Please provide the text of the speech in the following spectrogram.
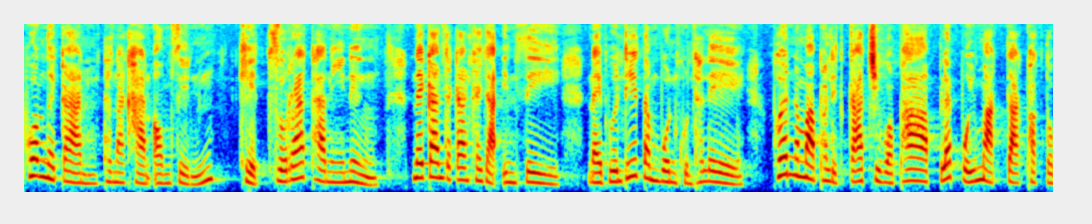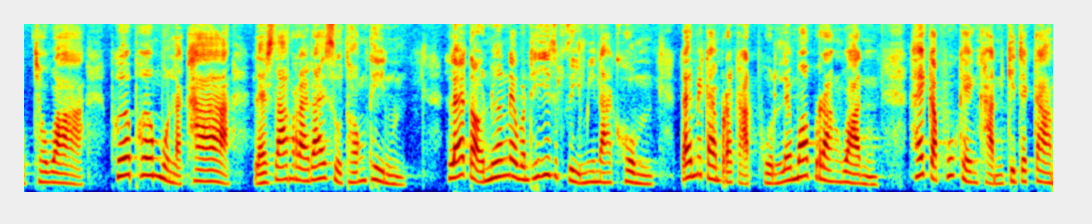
ผู้อำนวยการธนาคารออมสิน เขตสุราษฎร์ธานีหนึ่งในการจัดการขยะอินทรีย์ ในพื้นที่ตำบลขุนทะเล เพื่อนำมาผลิตก๊าซชีวภาพ และปุ๋ยหมักจากผักตบชวา เพื่อเพิ่มมูลค่า และสร้างรายได้สู่ท้องถิ่นและต่อเนื่องในวันที่ 24 มีนาคม ได้มีการประกาศผลและมอบรางวัล ให้กับผู้แข่งขันกิจกรรม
